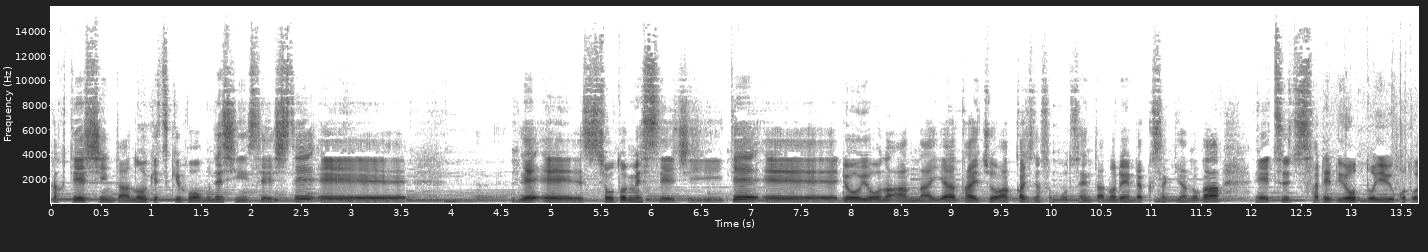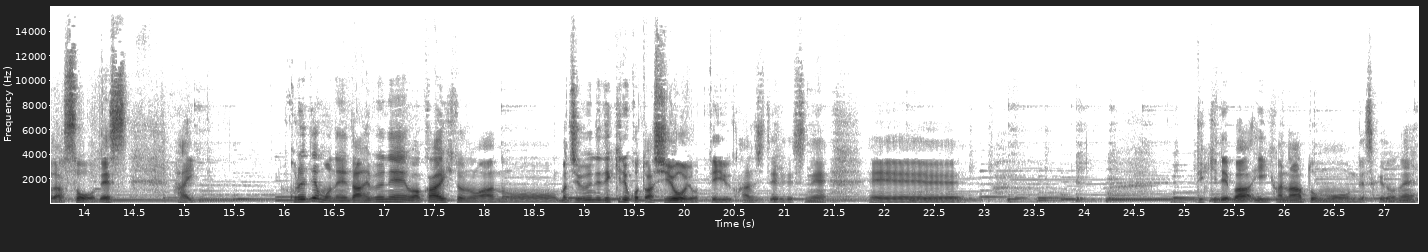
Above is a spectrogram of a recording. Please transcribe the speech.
確定診断の受付フォームで申請して、えー、で、えー、ショートメッセージで、えー、療養の案内や体調悪化時のサポートセンターの連絡先などが、え、通知されるよということだそうです。はい。これでもね、だいぶね、若い人の、あのまあ、自分でできることはしようよっていう感じでですね、えー、できればいいかなと思うんですけどね。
